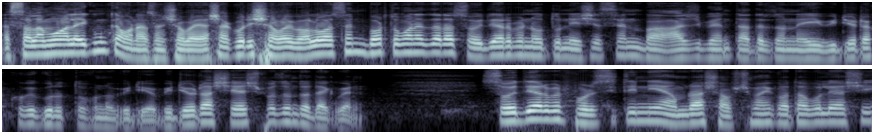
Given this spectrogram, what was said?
আসসালামু আলাইকুম, কেমন আছেন সবাই? আশা করি সবাই ভালো আছেন। বর্তমানে যারা সৌদি আরবে নতুন এসেছেন বা আসবেন, তাদের জন্য এই ভিডিওটা খুবই গুরুত্বপূর্ণ ভিডিও। ভিডিওটা শেষ পর্যন্ত দেখবেন। সৌদি আরবের পরিস্থিতি নিয়ে আমরা সবসময় কথা বলে আসি।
